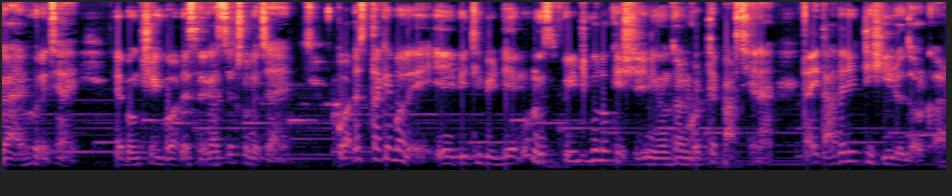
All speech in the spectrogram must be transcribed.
গায়েব হয়ে যায় এবং সেই গডেসের কাছে চলে যায়। গডেস তাকে বলে, এই পৃথিবীর ডেমন স্পিড গুলোকে সে নিয়ন্ত্রণ করতে পারছে না, তাই তাদের একটি হিরো দরকার।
